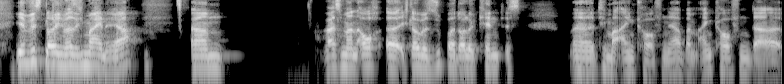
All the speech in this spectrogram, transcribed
ihr wisst, glaube ich, was ich meine, ja. Ähm, was man auch, äh, ich glaube, super dolle kennt, ist äh, Thema Einkaufen. Ja, beim Einkaufen, da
